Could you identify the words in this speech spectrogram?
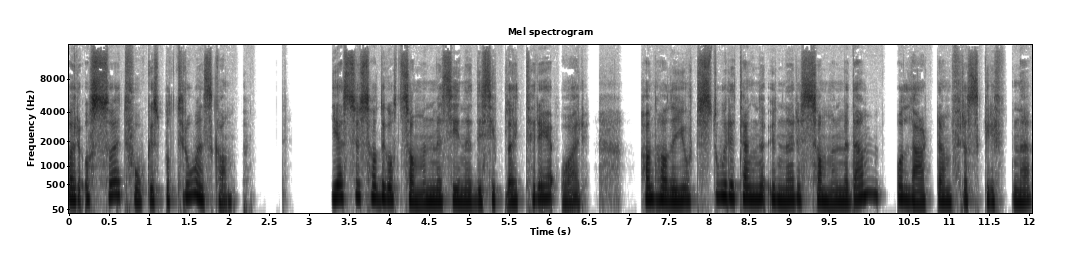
har også et fokus på troens kamp. Jesus hadde gått sammen med sine disipler i tre år. Han hadde gjort store tegn og under sammen med dem og lært dem fra skriftene,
